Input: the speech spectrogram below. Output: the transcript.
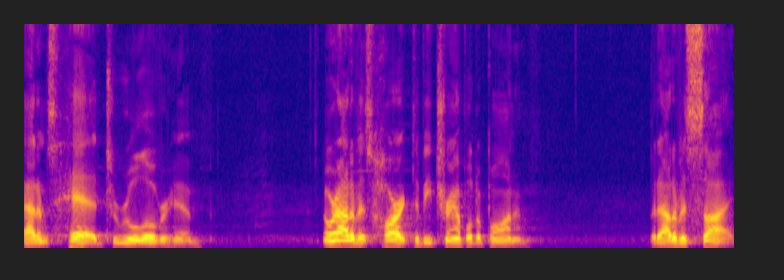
Adam's head to rule over him, nor out of his heart to be trampled upon him, but out of his side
